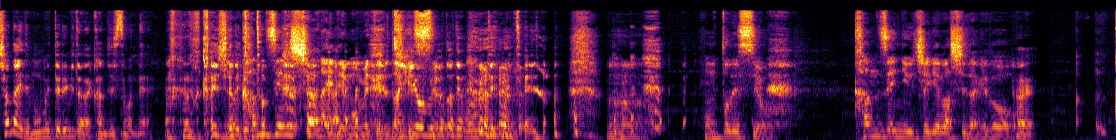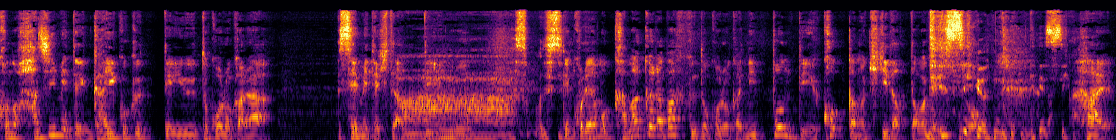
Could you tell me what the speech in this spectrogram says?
社内で揉めてるみたいな感じですもんね。会社で完全社内で揉めてるだ事けですよ業部。で揉めてるみたいうん本当ですよ。完全に内毛場してたけど、な。はい。この初めて外国っていうところから攻めてきたっていう。ああ、そうですで、よね。これはもう鎌倉幕府どころか日本っていう国家の危機だったわけでですよね。ですよ。はい。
